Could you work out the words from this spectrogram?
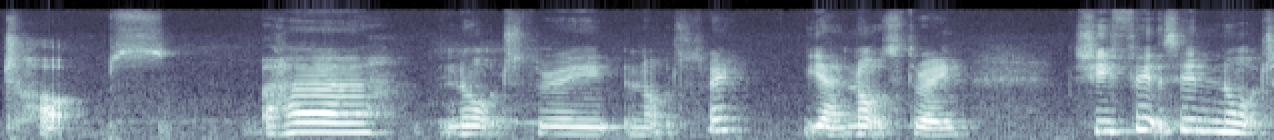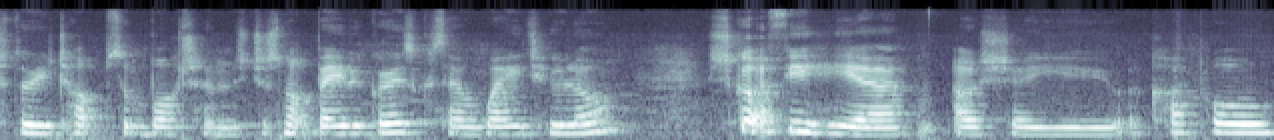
tops. Her not three, not three, yeah, not three. She fits in not three tops and bottoms, just not baby grows because they're way too long. She's got a few here. I'll show you a couple.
